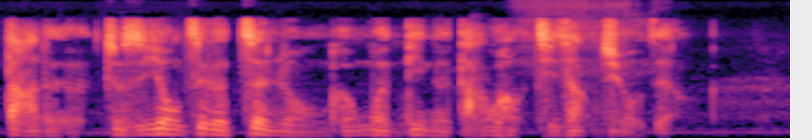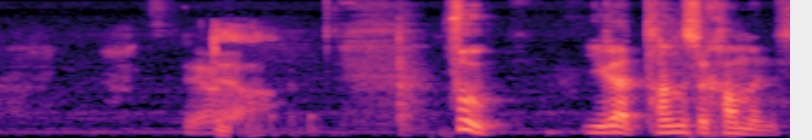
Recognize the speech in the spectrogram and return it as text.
打的，就是用这个阵容很稳定的打过好几场球这样。对啊。Fu, you got tons of comments.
